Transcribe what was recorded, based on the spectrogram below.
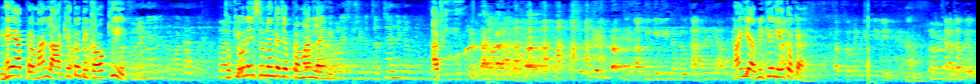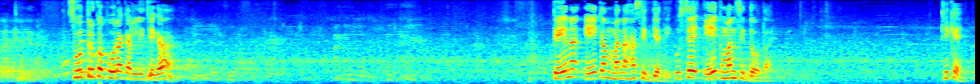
नहीं आप प्रमाण लाके तो दिखाओ कि तो तो क्यों नहीं सुनेंगे जब प्रमाण लाएँगे? ही नहीं करनी। अभी अभी के लिए खत्म कर रही है आपने? हाँ ये अभी के लिए तो कहा। सब समय के लिए ले लिया। हाँ। हैं। सूत्र को पूरा कर लीजिएगा। तेन एकम मन सिद्ध्यति। उससे एक मन सिद्ध होता है। ठीक है?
